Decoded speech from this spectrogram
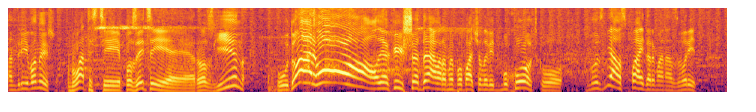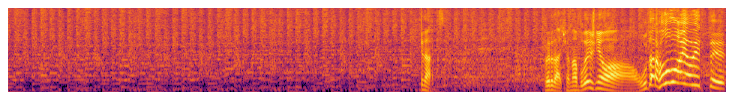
Андрій Іванишин. Бувати з цієї позиції. Розгін. Удар! Гол! Який шедевр ми побачили від Муховського. Ну зняв спайдермена з воріт. Передача на ближнього. Удар головою від е,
